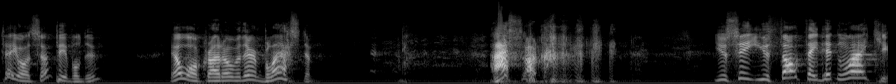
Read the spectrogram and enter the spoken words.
Tell you what, some people do. They'll walk right over there and blast them. I saw. you see, you thought they didn't like you.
